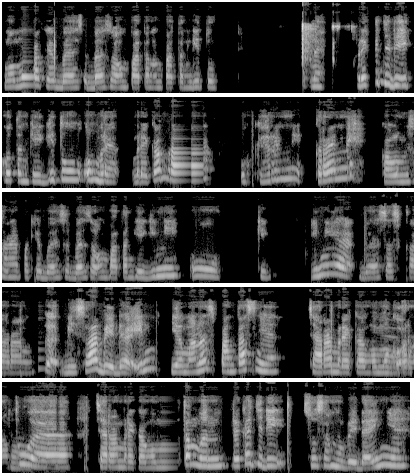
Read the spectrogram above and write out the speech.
ngomong pakai bahasa-bahasa umpatan-umpatan gitu. Nah, mereka jadi ikutan kayak gitu. Oh, mereka mereka merasa, oh keren nih, keren nih kalau misalnya pakai bahasa-bahasa umpatan kayak gini. Oh, kayak gini ya bahasa sekarang. Nggak bisa bedain yang mana sepantasnya. Cara mereka ngomong Iya, ke orang betul. tua, cara mereka ngomong ke temen, mereka jadi susah ngebedainnya.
